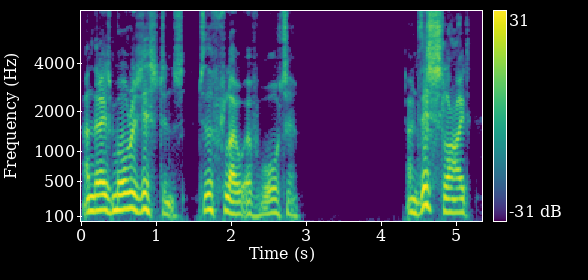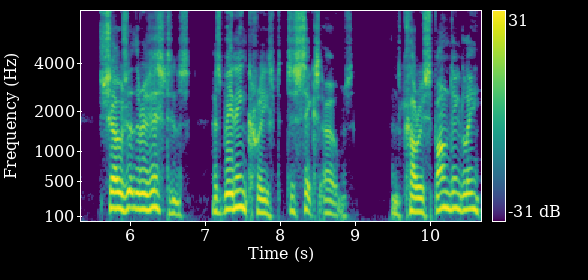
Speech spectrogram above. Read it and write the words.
and there is more resistance to the flow of water. And this slide shows that the resistance has been increased to 6 ohms and correspondingly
